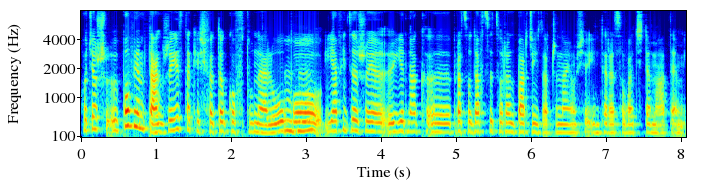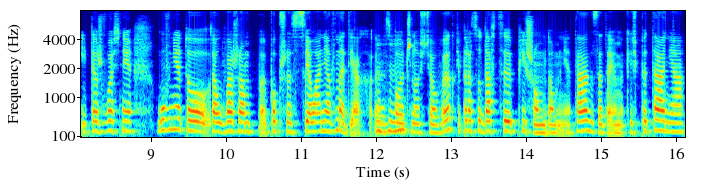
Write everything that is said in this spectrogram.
Chociaż y, powiem tak, że jest takie światełko w tunelu, bo Mhm. ja widzę, że jednak y, pracodawcy coraz bardziej zaczynają się interesować tematem i też właśnie głównie to zauważam p- poprzez działania w mediach y, Mhm. społecznościowych. Ci pracodawcy piszą do mnie, tak, zadają jakieś pytania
